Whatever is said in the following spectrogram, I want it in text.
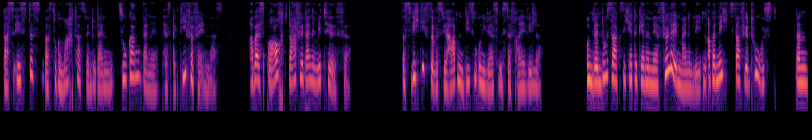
Das ist es, was du gemacht hast, wenn du deinen Zugang, deine Perspektive veränderst. Aber es braucht dafür deine Mithilfe. Das Wichtigste, was wir haben in diesem Universum, ist der freie Wille. Und wenn du sagst, ich hätte gerne mehr Fülle in meinem Leben, aber nichts dafür tust, dann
